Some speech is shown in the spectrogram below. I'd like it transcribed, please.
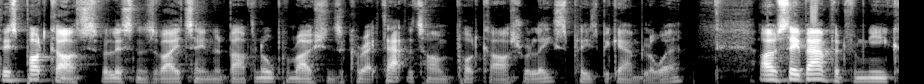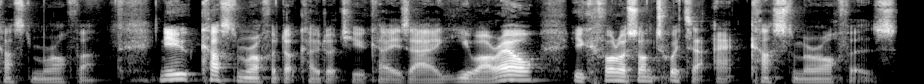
This podcast is for listeners of 18 and above, and all promotions are correct at the time of podcast release. Please be gamble aware. I'm Steve Bamford from New Customer Offer. NewCustomeroffer.co.uk is our URL. You can follow us on Twitter at Customer Offers.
